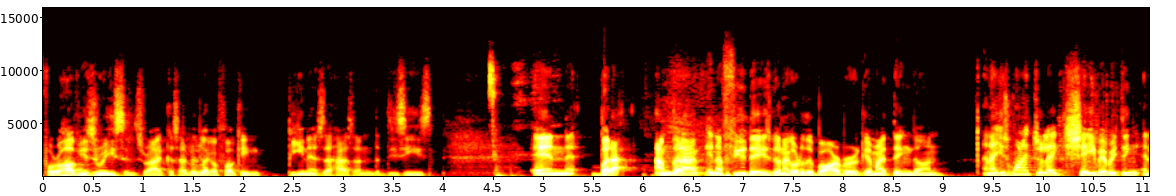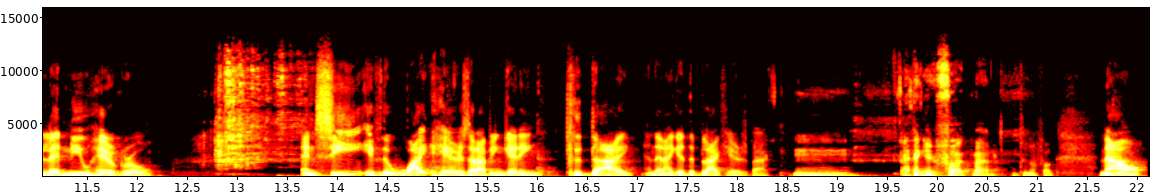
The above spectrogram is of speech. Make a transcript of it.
for obvious reasons, right? Because I look like a fucking penis that has a disease. And but I, I'm gonna in a few days gonna go to the barber get my thing done, and I just wanted to like shave everything and let new hair grow, and see if the white hairs that I've been getting could die, and then I get the black hairs back. Mm. I think you're fucked, man. I think I'm fucked. Now,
